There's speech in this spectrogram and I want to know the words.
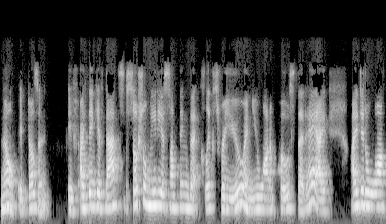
No, it doesn't. If I think if that's social media something that clicks for you and you want to post that, hey, I I did a walk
